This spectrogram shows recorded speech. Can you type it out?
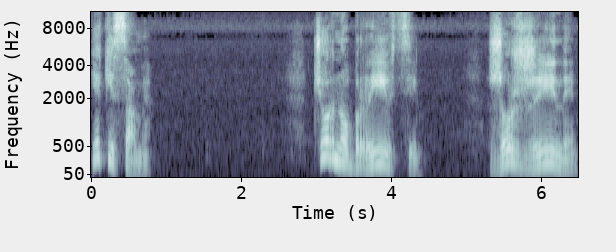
Які саме? Чорнобривці, жоржини,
